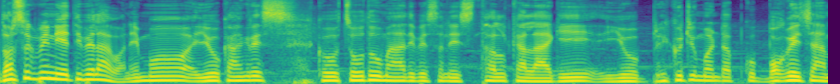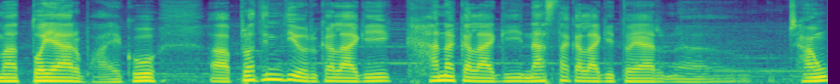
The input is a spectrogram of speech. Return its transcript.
दर्शकबिन यति बेला भने म यो काङ्ग्रेसको चौधौँ महाधिवेशन स्थलका लागि यो भ्रिकुटी मण्डपको बगैँचामा तयार भएको प्रतिनिधिहरूका लागि खानाका लागि नास्ताका लागि तयार ठाउँ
